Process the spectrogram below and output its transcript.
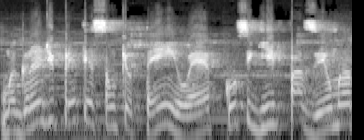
uma grande pretensão que eu tenho é conseguir fazer uma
